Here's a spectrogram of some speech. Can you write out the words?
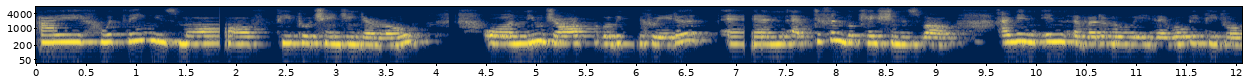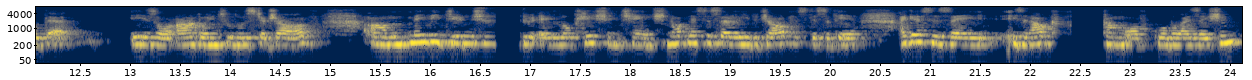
I would think it's more of people changing their role or new job will be created and at different locations as well. I mean, inevitably there will be people that is or are going to lose their job, um, maybe due to a location change, not necessarily the job has disappeared. I guess is a is an outcome outcome of globalization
